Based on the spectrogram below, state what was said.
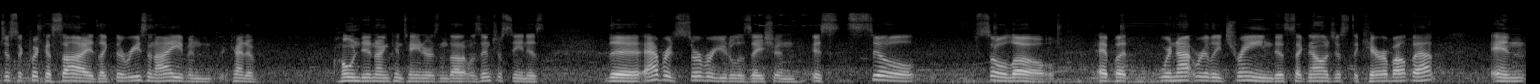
just a quick aside, like the reason I even kind of honed in on containers and thought it was interesting is the average server utilization is still so low Eh, but we're not really trained as technologists to care about that. And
